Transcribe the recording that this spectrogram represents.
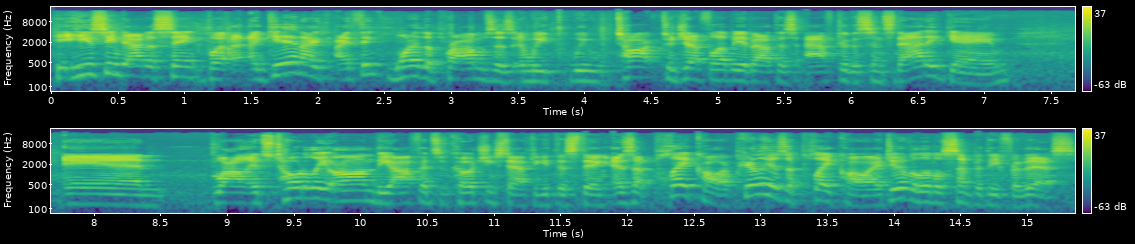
he, he seemed out of sync. But again, I, I think one of the problems is, and we, we talked to Jeff Lebby about this after the Cincinnati game, and while it's totally on the offensive coaching staff to get this thing, as a play caller, purely as a play caller, I do have a little sympathy for this.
